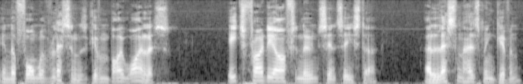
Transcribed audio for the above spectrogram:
in the form of lessons given by wireless. Each Friday afternoon since Easter, a lesson has been given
